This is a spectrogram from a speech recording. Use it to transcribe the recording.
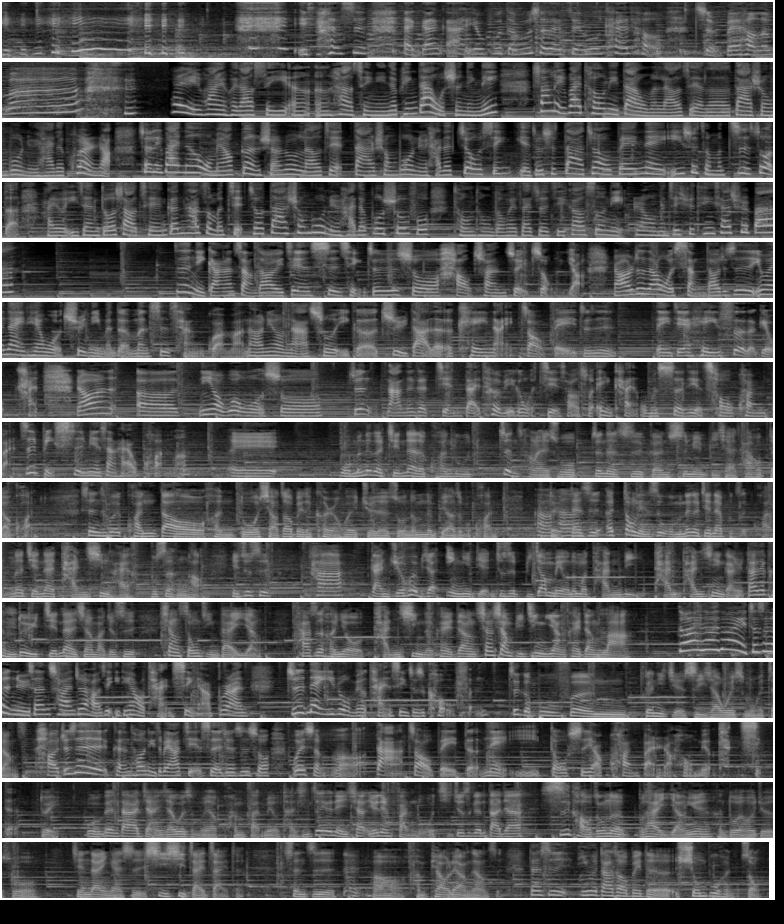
嘿嘿嘿嘿嘿，以下是很尴尬又不得不说的节目开头，准备好了吗？嘿欢迎回到 CNN 好奇您的频道，我是宁宁。上礼拜 Tony 带我们了解了大胸部女孩的困扰，这礼拜呢，我们要更深入了解大胸部女孩的救星，也就是大罩杯内衣是怎么制作的，还有一件多少钱，跟它怎么解救大胸部女孩的不舒服，通通都会在这集告诉你。让我们继续听下去吧。是你刚刚讲到一件事情，就是说好穿最重要，然后就让我想到，就是因为那一天我去你们的门市参观嘛，然后你有拿出一个巨大的 K 奶罩杯，就是那一件黑色的给我看，然后呃，你有问我说，就是拿那个肩带特别跟我介绍说，哎，你看我们设计的超宽版，这是比市面上还要宽吗？诶。我们那个肩带的宽度，正常来说，真的是跟市面比起来，它会比较宽，甚至会宽到很多小罩杯的客人会觉得说，能不能不要这么宽？Uh huh. 对，但是呃，重点是我们那个肩带不止宽，我们那个肩带弹性还不是很好，也就是它感觉会比较硬一点，就是比较没有那么弹力、弹弹性的感觉。大家可能对于肩带的想法就是像松紧带一样，它是很有弹性的，可以这样像橡皮筋一样可以这样拉。对对对，就是女生穿就好像是一定要有弹性啊，不然就是内衣如果没有弹性就是扣分。这个部分跟你解释一下为什么会这样子。好，就是可能 Tony 这边要解释的就是说，为什么大罩杯的内衣都是要宽版，然后没有弹性的。对，我跟大家讲一下为什么要宽版没有弹性，这有点像有点反逻辑，就是跟大家思考中的不太一样，因为很多人会觉得说。肩带应该是细细窄窄的，甚至哦很漂亮这样子。但是因为大罩杯的胸部很重，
